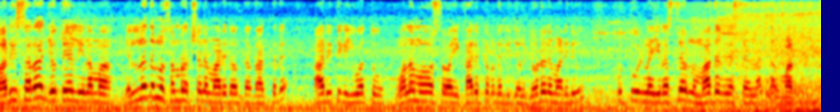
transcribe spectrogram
ಪರಿಸರ ಜೊತೆಯಲ್ಲಿ ನಮ್ಮ ಎಲ್ಲದನ್ನು ಸಂರಕ್ಷಣೆ ಮಾಡಿದಂಥದ್ದಾಗ್ತದೆ ಆ ರೀತಿಗೆ ಇವತ್ತು ವನ ಮಹೋತ್ಸವ ಈ ಕಾರ್ಯಕ್ರಮದಲ್ಲಿ ಜನ ಜೋಡಣೆ ಮಾಡಿದ್ದೀವಿ ಪುತ್ತೂರಿನ ಈ ರಸ್ತೆಯನ್ನು ಮಾದರಿ ರಸ್ತೆಯನ್ನಾಗಿ ನಾವು ಮಾಡ್ತೀವಿ.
